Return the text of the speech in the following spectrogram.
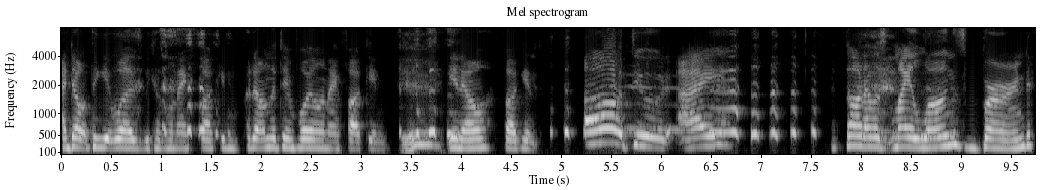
I don't think it was because when I fucking put it on the tinfoil and I fucking, you know, fucking. Oh, dude, I thought I was. My lungs burned.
